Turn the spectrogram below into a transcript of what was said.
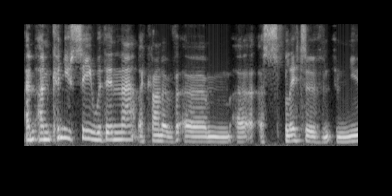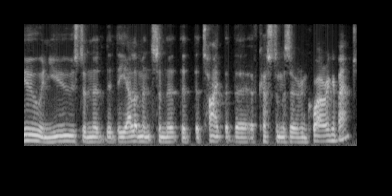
And, and can you see within that a kind of um, a, a, split of new and used and the, the, the elements and the, the, the type that the of customers are inquiring about?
